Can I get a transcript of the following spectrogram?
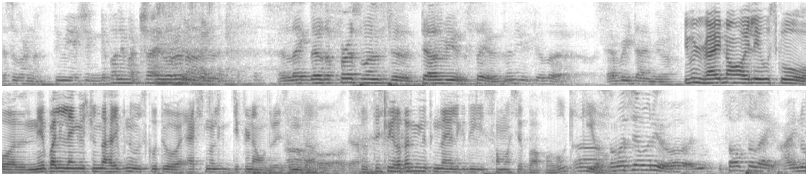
यसो गर्न तिमी एकछिन नेपालीमा ट्राई गर न like they're the first ones to tell me जस्तै हुन्छ नि त्यो त एभ्री टाइम यो इभन राइट न अहिले उसको नेपाली ल्याङ्ग्वेज सुन्दाखेरि पनि उसको त्यो एक्सन अलिक डिफ्रेन्ट आउँदो रहेछ नि त। सो त्यसले गर्दा नि तिमीलाई अलिकति समस्या भएको हो कि के हो? समस्या पनि हो। It's also like I know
